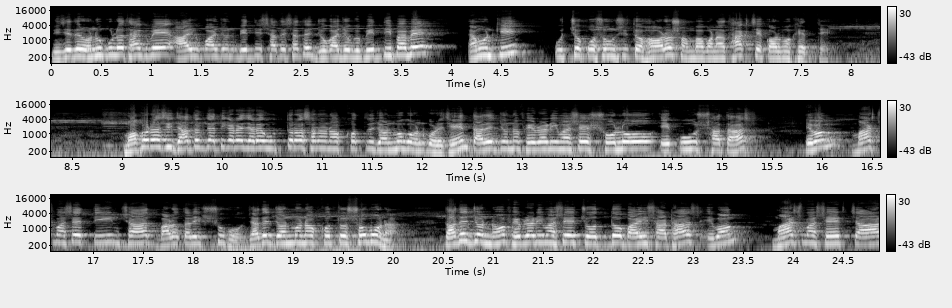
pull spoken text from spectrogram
নিজেদের অনুকূলে থাকবে, আয় উপার্জন বৃদ্ধির সাথে সাথে যোগাযোগ বৃদ্ধি পাবে, এমনকি উচ্চ প্রশংসিত হওয়ারও সম্ভাবনা থাকছে কর্মক্ষেত্রে। মকর রাশি জাতক জাতিকারা যারা উত্তরাষাঢ় নক্ষত্রে জন্মগ্রহণ করেছেন, তাদের জন্য ফেব্রুয়ারি মাসে ষোলো, একুশ, সাতাশ এবং মার্চ মাসে তিন, সাত, বারো তারিখ শুভ। যাদের জন্ম নক্ষত্র শোভনা তাদের জন্য ফেব্রুয়ারি মাসে চোদ্দ, বাইশ, আঠাশ এবং মার্চ মাসের চার,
